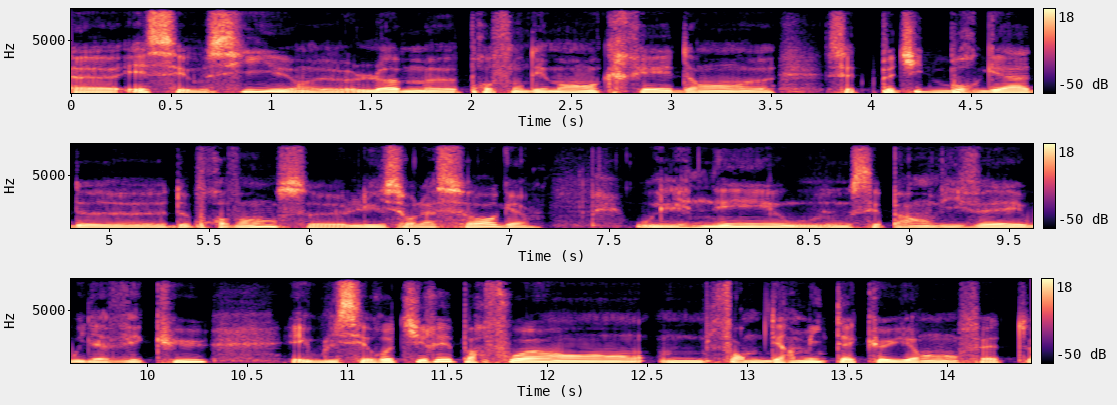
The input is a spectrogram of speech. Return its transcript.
Euh, et c'est aussi euh, l'homme profondément ancré dans cette petite bourgade de, Provence, l'île sur la Sorgue, où il est né, où ses parents vivaient, où il a vécu, et où il s'est retiré parfois en une forme d'ermite accueillant, en fait,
